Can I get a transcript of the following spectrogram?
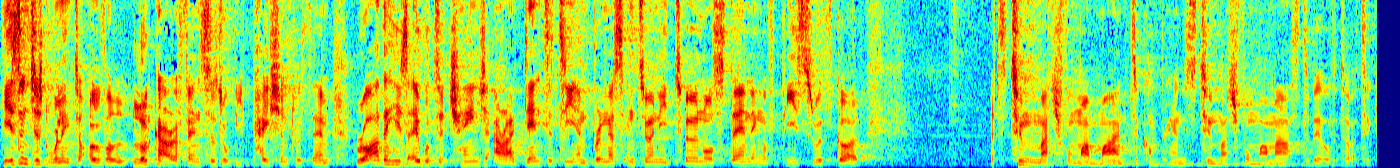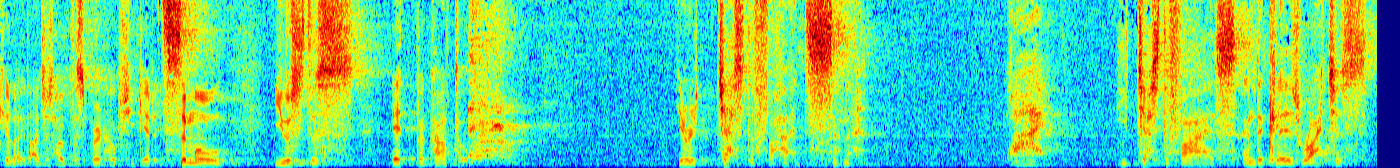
He isn't just willing to overlook our offenses or be patient with them. Rather, He's able to change our identity and bring us into an eternal standing of peace with God. It's too much for my mind to comprehend. It's too much for my mouth to be able to articulate. I just hope the Spirit helps you get it. Simul justus et peccator. You're a justified sinner. Why? He justifies and declares righteous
